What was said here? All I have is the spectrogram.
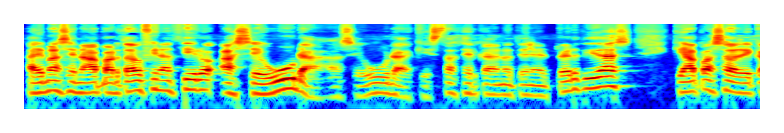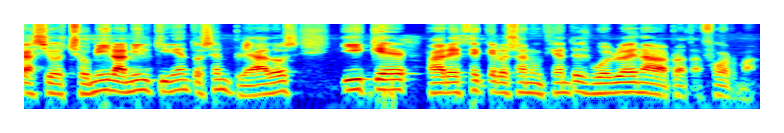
Además, en el apartado financiero asegura, asegura que está cerca de no tener pérdidas, que ha pasado de casi 8.000 a 1.500 empleados y que parece que los anunciantes vuelven a la plataforma.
